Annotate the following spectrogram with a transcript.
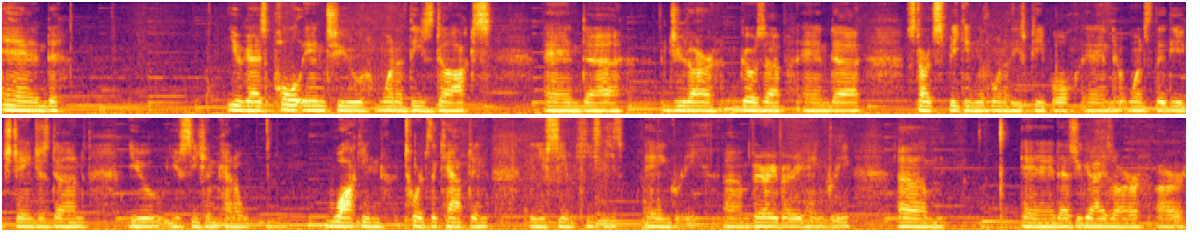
and you guys pull into one of these docks, and uh, Judar goes up and uh, starts speaking with one of these people. And once the, the exchange is done, you you see him kind of walking towards the captain, and you see him he's, he's angry, um, very very angry. Um, and as you guys are are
